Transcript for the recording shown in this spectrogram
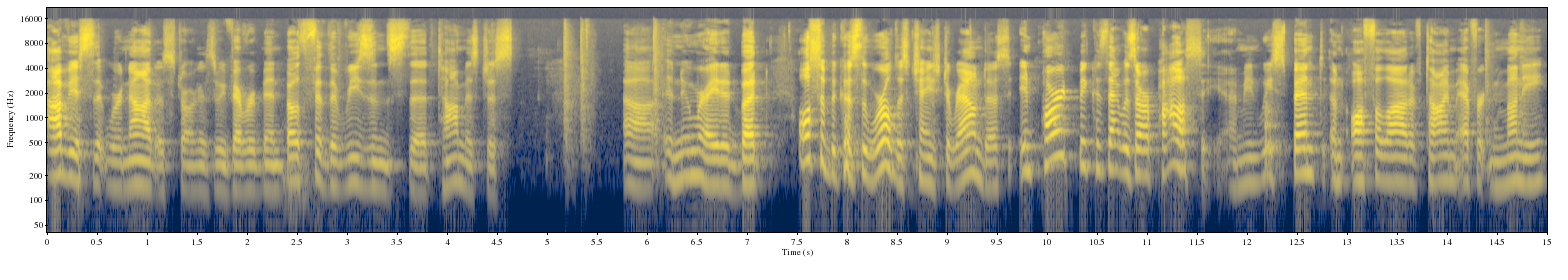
obvious that we're not as strong as we've ever been, both for the reasons that Tom has just uh, enumerated, but also because the world has changed around us, in part because that was our policy. I mean, we spent an awful lot of time, effort, and money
